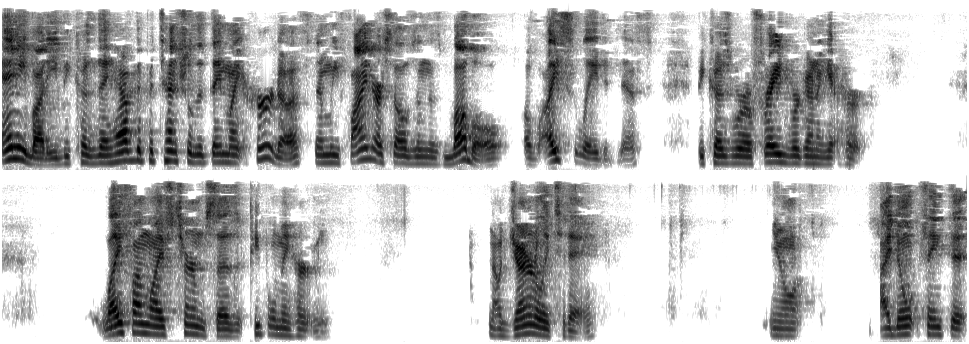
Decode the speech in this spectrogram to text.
anybody because they have the potential that they might hurt us, then we find ourselves in this bubble of isolatedness because we're afraid we're going to get hurt. Life on life's terms says that people may hurt me. Now, generally today, you know, I don't think that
